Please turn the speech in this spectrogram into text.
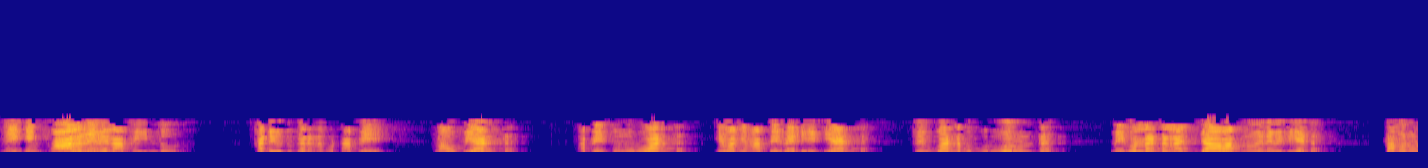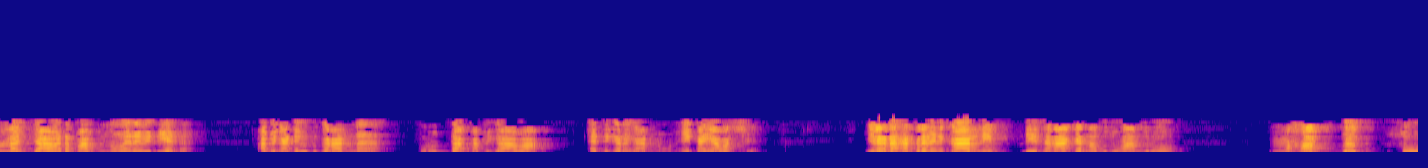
මේකෙන් පාලනය වෙලා අපි ඉන්න ඕන. කටයුතු කරනකොට අපේ මව්පියන්ට, අපේ තුනුරුවන්ට, ඒ වගේම අපේ වැඩිහිටියන්ට, අපේ උගන්වපු ගුරුවරුන්ට මේගොල්ලන්ට ලැජ්ජාවක් නොවන විදිහට, තමනුන් ලැජ්ජාවටපත් නොවන විදිහට අපි කටයුතු කරන්න පුරුද්දක් අපි ගාව ඇති කරගන්න ඕන. ඒකයි අවශ්‍ය. ඊළඟට හතරවෙනි කාරණේ දේශනා කරන බුදුහාමුදුරුවෝ මහග්ග සෝ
